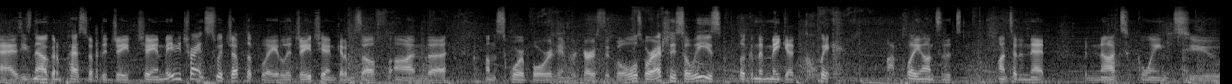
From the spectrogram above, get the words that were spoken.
As he's now going to pass it up to J Chan. Maybe try and switch up the play. Let J Chan get himself on the on the scoreboard in regards to goals. Where actually Solis looking to make a quick uh, play onto the onto the net, but not going to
